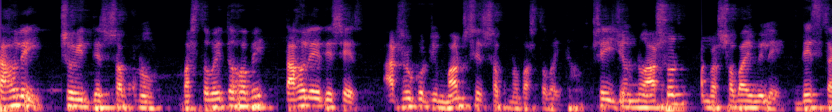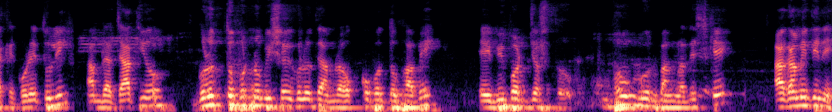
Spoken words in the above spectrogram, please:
তাহলেই শহীদদের স্বপ্ন বাস্তবায়িত হবে। তাহলে দেশের আঠারো কোটি মানুষের স্বপ্ন বাস্তবায়িত হবে। সেই জন্য আসুন, আমরা সবাই মিলে দেশটাকে গড়ে তুলি। আমরা জাতীয় গুরুত্বপূর্ণ বিষয়গুলোতে আমরা ঐক্যবদ্ধভাবে এই বিপর্যস্ত ভঙ্গুর বাংলাদেশকে আগামী দিনে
